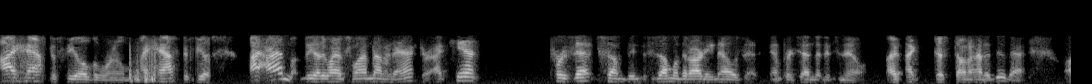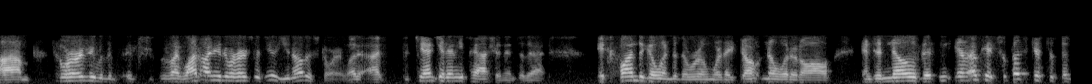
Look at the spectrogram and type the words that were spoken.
I have to feel the room. I have to feel. I, I'm the other way. That's why I'm not an actor. I can't present something to someone that already knows it and pretend that it's new. I, I just don't know how to do that. Um, rehearsing with the, it's like, why do I need to rehearse with you? You know the story. I can't get any passion into that. It's fun to go into the room where they don't know it at all, and to know that. You know, okay, so let's get to the,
